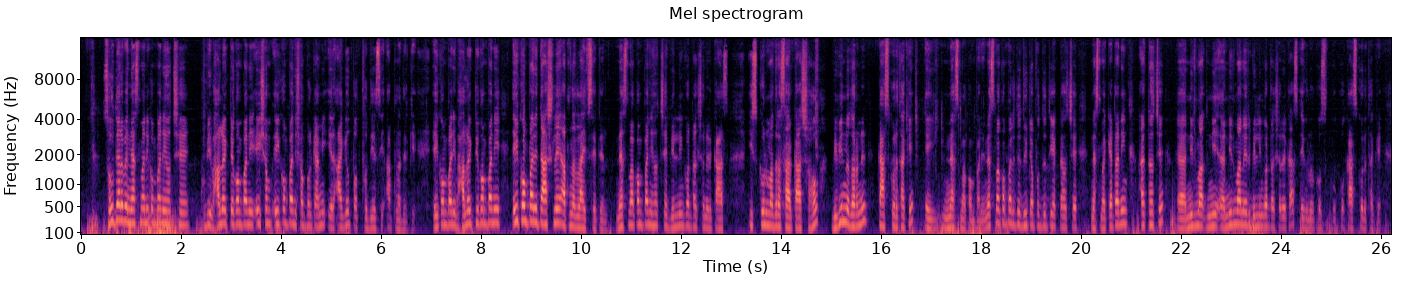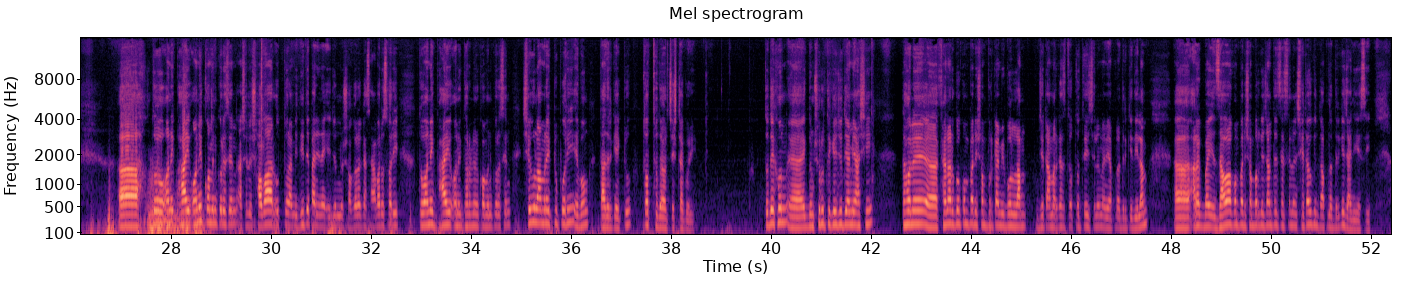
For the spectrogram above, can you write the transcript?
সৌদি আরবে নেসমানি কোম্পানি হচ্ছে খুবই ভালো একটি কোম্পানি। এই এই কোম্পানি সম্পর্কে আমি এর আগেও তথ্য দিয়েছি আপনাদেরকে। এই কোম্পানি ভালো একটি কোম্পানি। এই কোম্পানিতে আসলে আপনার লাইফ সেটেল নেসমা কোম্পানি হচ্ছে বিল্ডিং কনস্ট্রাকশনের কাজ স্কুল মাদ্রাসার কাজ সহ বিভিন্ন ধরনের কাজ করে থাকে এই নেসমা কোম্পানি। নেসমা কোম্পানিতে দুইটা পদ্ধতি, একটা হচ্ছে নেসমা ক্যাটারিং আর একটা হচ্ছে নির্মাণ নির্মাণের বিল্ডিং কনস্ট্রাকশনের কাজ, এগুলোর কাজ করে থাকে। তো অনেক ভাই অনেক কমেন্ট করেছেন, আসলে সবার উত্তর আমি দিতে পারি না এই জন্য সকলের কাছে আবারও সরি তো অনেক ভাই অনেক ধরনের কমেন্ট করেছেন, সেগুলো আমরা একটু পড়ি এবং তাদেরকে একটু তথ্য দেওয়ার চেষ্টা করি। তো দেখুন একদম শুরু থেকে যদি আমি আসি, তাহলে ফেনার্গো কোম্পানি সম্পর্কে আমি বললাম, যেটা আমার কাছে তথ্য চেয়েছিলেন, আমি আপনাদেরকে দিলাম। আরেক ভাই জাওয়া কোম্পানি সম্পর্কে জানতে চাইছিলেন সেটাও কিন্তু আপনাদেরকে জানিয়েছি।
